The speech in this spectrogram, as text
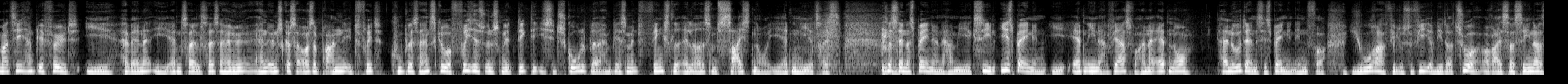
Martí, han bliver født i Havana i 1853, og han, han ønsker sig også at brænde et frit Cuba, så han skriver frihedsønskende digte i sit skoleblad. Han bliver simpelthen fængslet allerede som 16-årig i 1869. Så sender spanierne ham i eksil i Spanien i 1871, hvor han er 18 år. Han uddannes i Spanien inden for jura, filosofi og litteratur, og rejser senere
